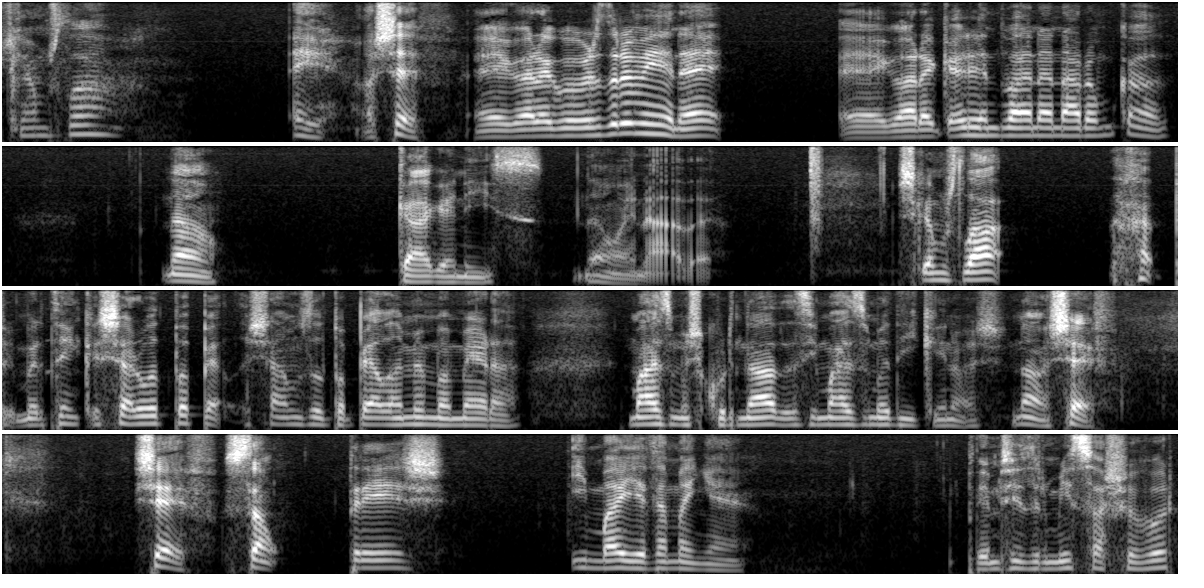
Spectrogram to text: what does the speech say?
Chegámos lá. Ei, ó chefe, é agora que vamos dormir, né? É agora que a gente vai nanar um bocado. Não. Caga nisso. Não é nada. Chegamos lá. Primeiro tem que achar outro papel. Achámos outro papel, a mesma merda. Mais umas coordenadas e mais uma dica em nós. Não, chefe. Chefe, são 3 e meia da manhã. Podemos ir dormir, se faz favor?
